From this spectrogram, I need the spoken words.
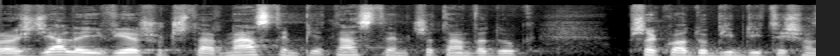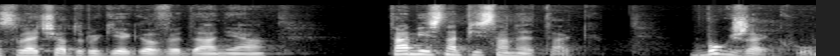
rozdziale i wierszu 14, 15 czytam według przekładu Biblii Tysiąclecia drugiego wydania. Tam jest napisane tak. Bóg rzekł:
